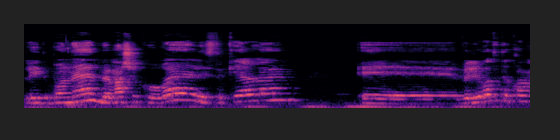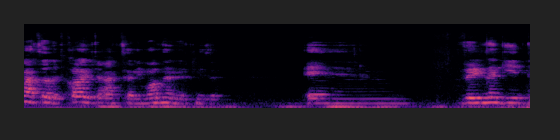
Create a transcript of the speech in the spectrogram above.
להתבונן במה שקורה, להסתכל עליהם, אה, ולראות את הכל מהצד, את כל האינטראקציה, אני מאוד נהנית מזה. אה, ואם נגיד,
